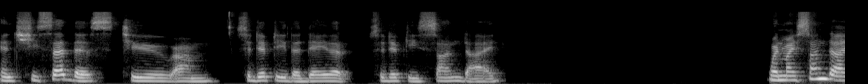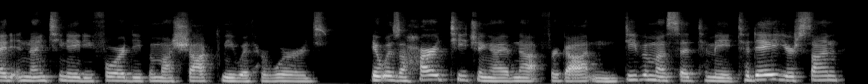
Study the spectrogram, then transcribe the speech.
And she said this to um, Sudipti the day that Sudipti's son died. When my son died in 1984, Dipa Ma shocked me with her words. It was a hard teaching I have not forgotten. Dipa Ma said to me, Today your son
